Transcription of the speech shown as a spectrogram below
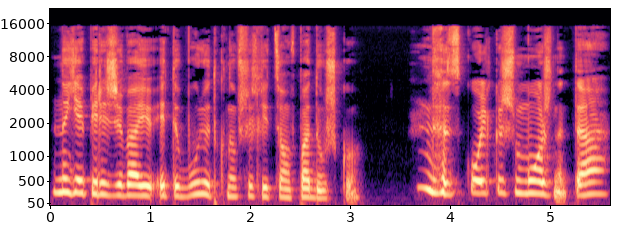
но я переживаю эту бурю, уткнувшись лицом в подушку. «Да сколько ж можно-то, а?»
